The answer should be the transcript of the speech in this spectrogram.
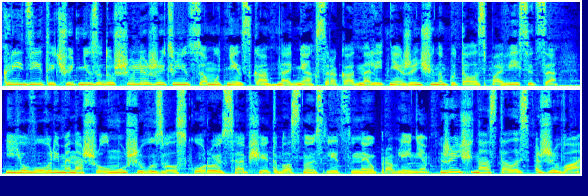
Кредиты чуть не задушили жительницу Амутнинска. На днях 41-летняя женщина пыталась повеситься. Ее вовремя нашел муж и вызвал скорую, сообщает областное следственное управление. Женщина осталась жива.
